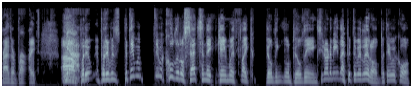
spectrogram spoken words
rather bright. Uh, Yeah. but it but it was but they were they were cool little sets, and they came with like building little buildings. You know what I mean? Like, but they were little, but they were cool.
